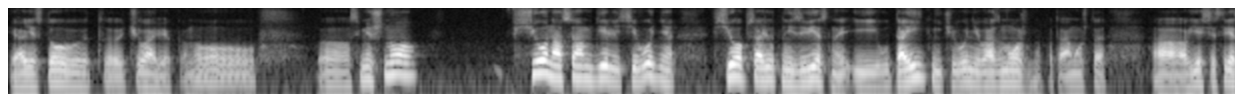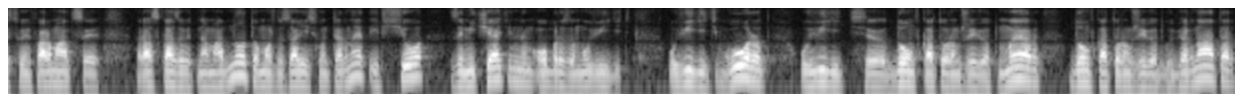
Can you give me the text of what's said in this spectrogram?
и арестовывают э, человека. Ну, э, смешно. Все на самом деле сегодня, все абсолютно известно, и утаить ничего невозможно, потому что э, если средства информации рассказывают нам одно, то можно залезть в интернет и все замечательным образом увидеть. Увидеть город, увидеть э, дом, в котором живет мэр, дом, в котором живет губернатор,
